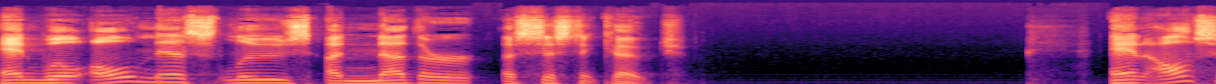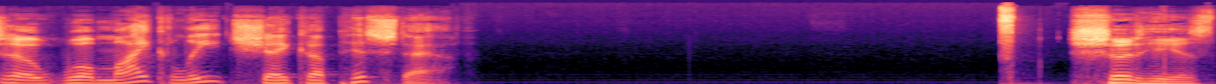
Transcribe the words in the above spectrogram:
And will Ole Miss lose another assistant coach? And also, will Mike Leach shake up his staff? Should he is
